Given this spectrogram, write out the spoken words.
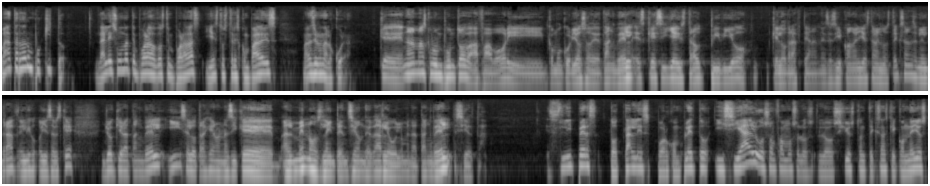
va a tardar un poquito. Dales una temporada o dos temporadas y estos tres compadres van a ser una locura. Que nada más como un punto a favor y como curioso de Tank Dell es que CJ Stroud pidió que lo draftearan. Es decir, cuando él ya estaba en los Texans en el draft, él dijo, oye, ¿sabes qué? Yo quiero a Tank Dell y se lo trajeron. Así que al menos la intención de darle volumen a Tank Dell sí está. Sleepers totales por completo. Y si algo son famosos los, los Houston Texans, que con ellos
